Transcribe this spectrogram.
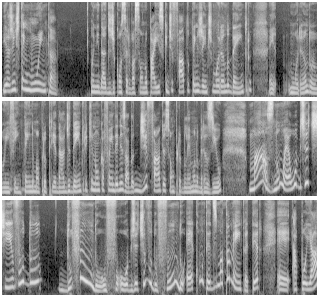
E a gente tem muita unidade de conservação no país que de fato tem gente morando dentro, morando, enfim, tendo uma propriedade dentro e que nunca foi indenizada. De fato, isso é um problema no Brasil, mas não é o objetivo do do fundo. O, o, objetivo do fundo é conter desmatamento, é ter é, apoiar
